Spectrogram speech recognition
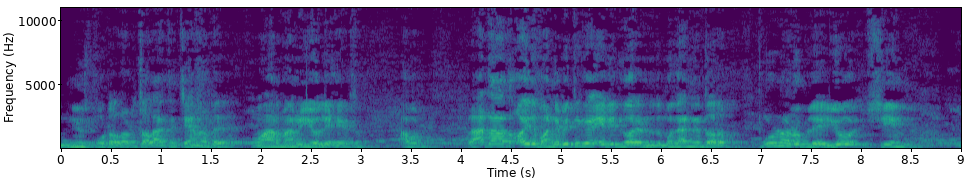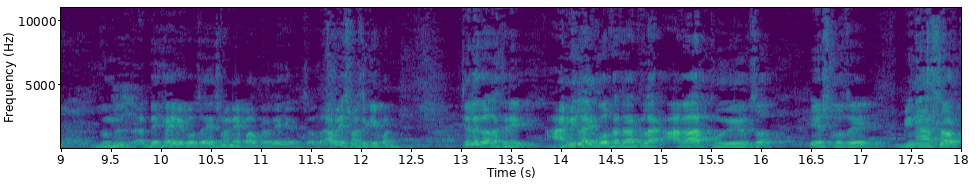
न्युज पोर्टलहरू चलाएको थियो च्यानलले उहाँहरूमा पनि यो लेखेको छ। अब रातारात अहिले भन्ने बित्तिकै एडिट गऱ्यो भने त म जान्दिनँ तर पूर्ण रूपले यो सिन जुन देखाइएको छ यसमा नेपालका लेखेको छ। अब यसमा चाहिँ के भन्ने? त्यसले गर्दाखेरि हामीलाई गोर्खा जातिलाई आघात पुगेको छ। यसको चाहिँ बिना शर्त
